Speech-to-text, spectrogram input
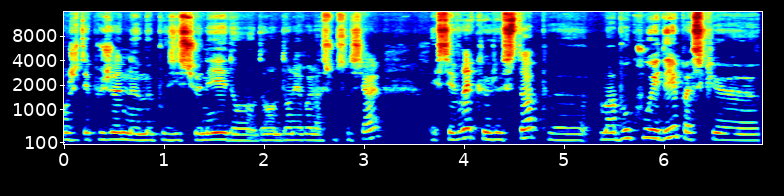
quand j'étais plus jeune, me positionner dans, dans, dans les relations sociales. Et c'est vrai que le stop m'a beaucoup aidé parce que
